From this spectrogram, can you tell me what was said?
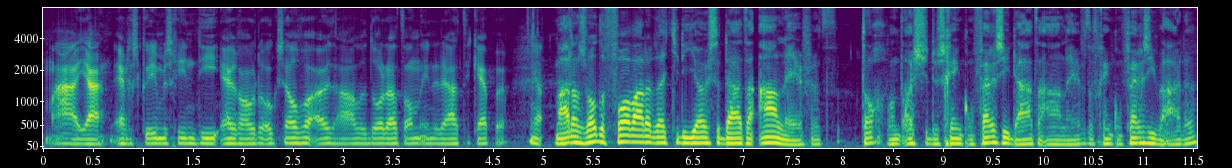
Maar ja, ergens kun je misschien die error er ook zelf wel uithalen door dat dan inderdaad te cappen. maar dan is wel de voorwaarde dat je de juiste data aanlevert. Toch? Want als je dus geen conversiedata aanlevert of geen conversiewaarde.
